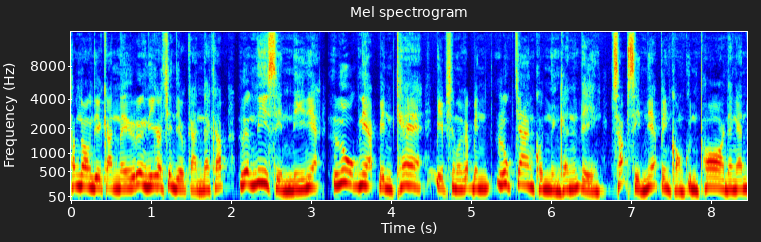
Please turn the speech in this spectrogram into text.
ทำนองเดียวกันในเรื่องนี้ก็เช่นเดียวกันนะครับเรื่องหนี้สินนี้เนี่ยลูกเนี่ยเป็นแค่เปรียบเสมือนกับเป็นลูกจ้างคนหนึ่งแค่นั้นเอง ทรัพย์สินเนี่ยเป็นของคุณพ่อดังนั้น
